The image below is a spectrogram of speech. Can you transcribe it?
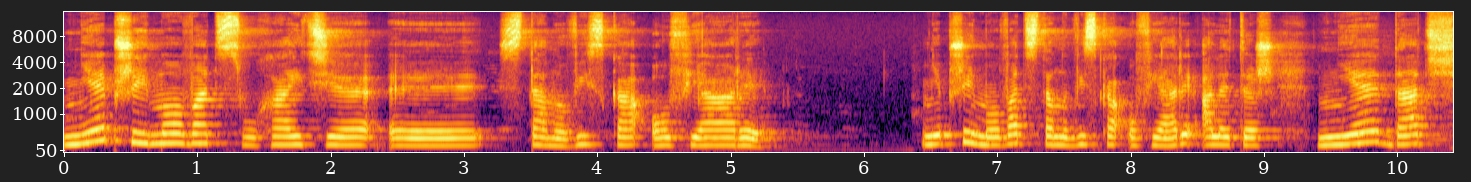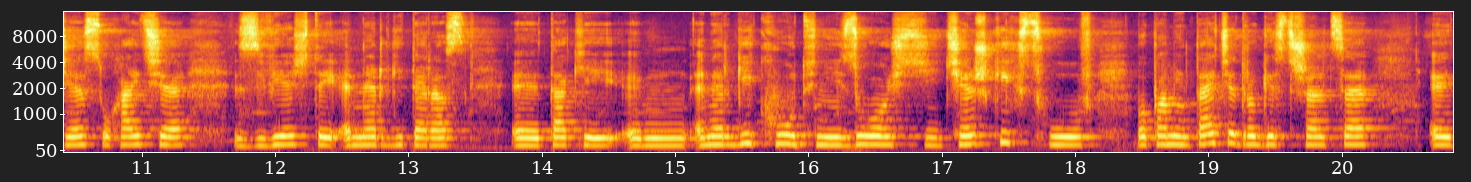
Nie przyjmować, słuchajcie, y, stanowiska ofiary. Nie przyjmować stanowiska ofiary, ale też nie dać się, słuchajcie, zwieść tej energii teraz y, takiej energii kłótni, złości, ciężkich słów, bo pamiętajcie, drogie strzelce, y,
